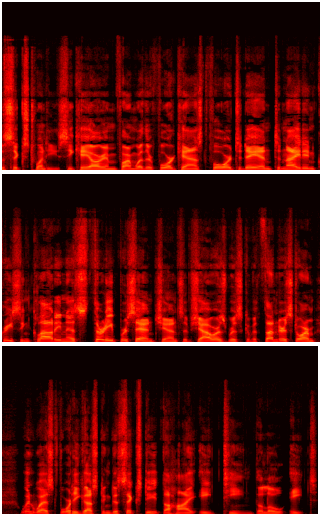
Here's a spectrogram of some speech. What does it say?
The 620 CKRM farm weather forecast for today and tonight increasing cloudiness, 30% chance of showers, risk of a thunderstorm, wind west 40 gusting to 60, the high 18, the low 8.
